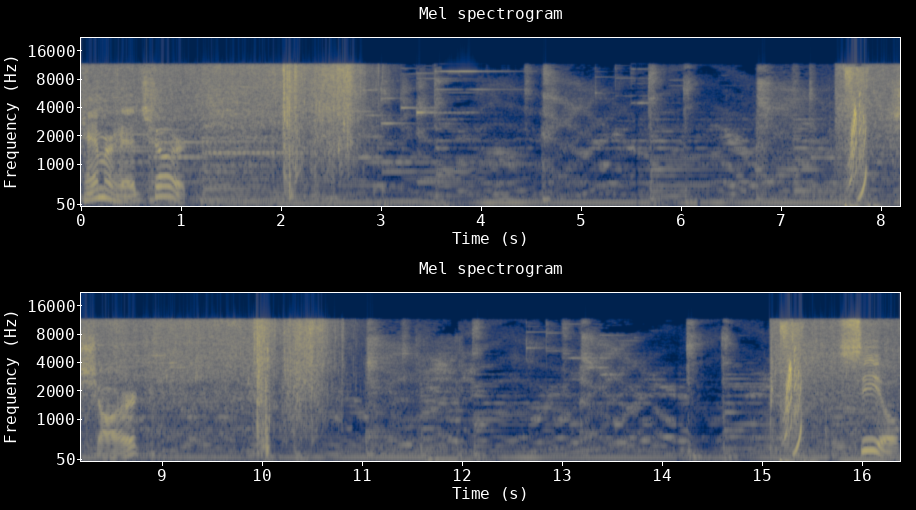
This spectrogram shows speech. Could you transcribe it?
Hammerhead shark. Shark. Seal.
